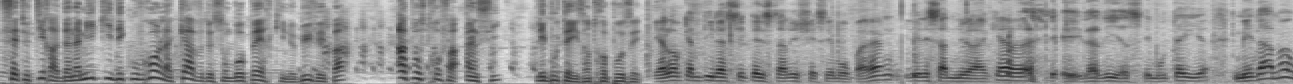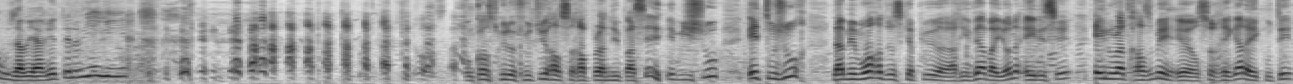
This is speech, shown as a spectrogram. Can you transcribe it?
cette tirade d'un ami qui, découvrant la cave de son beau-père qui ne buvait pas, apostropha ainsi les bouteilles entreposées. Et alors, quand il s'est installé chez ses beaux-parents, il est descendu à la cave et il a dit à ses bouteilles Mesdames, vous avez arrêté de vieillir. On construit le futur en se rappelant du passé et Michou est toujours la mémoire de ce qui a pu arriver à Bayonne et il, essaie, et il nous la transmet. Et on se régale à écouter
